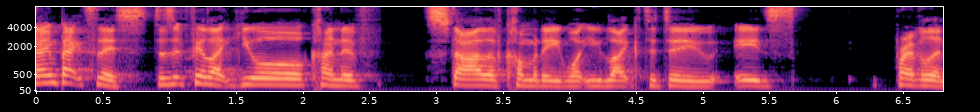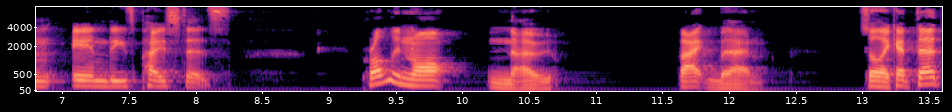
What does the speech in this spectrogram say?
Going back to this, does it feel like your kind of style of comedy, what you like to do, is prevalent in these posters? Probably not now. Back then. So, like, I did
